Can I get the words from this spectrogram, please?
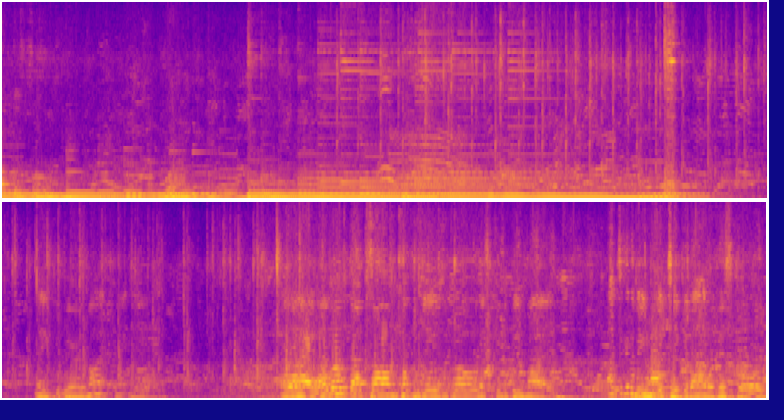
Thank you very much. Thank you. All right, I wrote that song a couple days ago. That's gonna be my that's gonna be my ticket out of this board.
